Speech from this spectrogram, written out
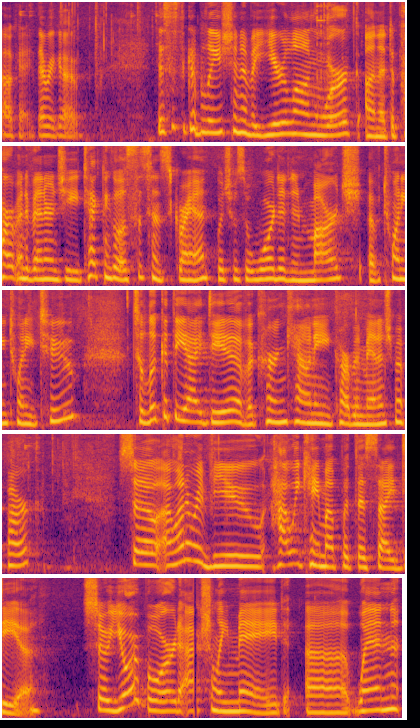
Okay, there we go. This is the completion of a year-long work on a Department of Energy technical assistance grant, which was awarded in March of 2022 to look at the idea of a Kern County carbon management park. So I want to review how we came up with this idea. So your board actually made, uh, when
